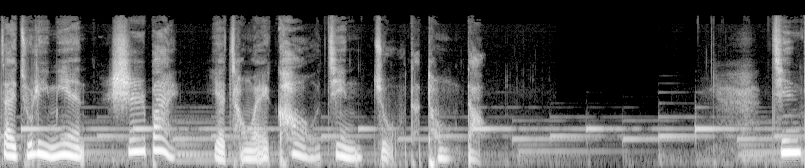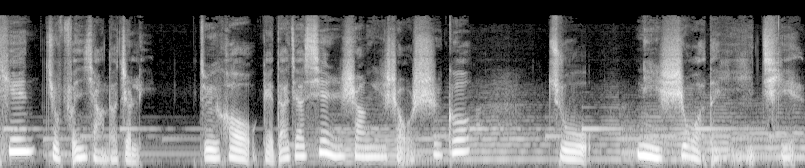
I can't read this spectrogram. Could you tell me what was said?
在主里面失败也成为靠近主的通道。今天就分享到这里，最后给大家献上一首诗歌：主，你是我的一切。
